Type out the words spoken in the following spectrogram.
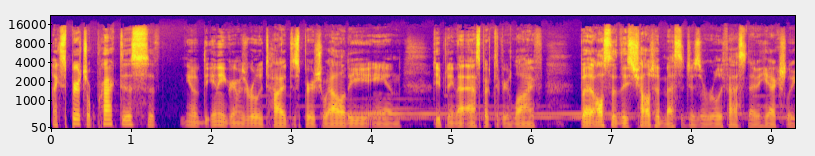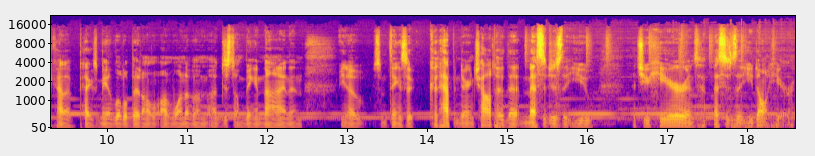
like spiritual practice. If you know, the Enneagram is really tied to spirituality and deepening that aspect of your life. But also these childhood messages are really fascinating. He actually kind of pegs me a little bit on, on one of them, uh, just on being a nine and you know some things that could happen during childhood that messages that you that you hear and messages that you don't hear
